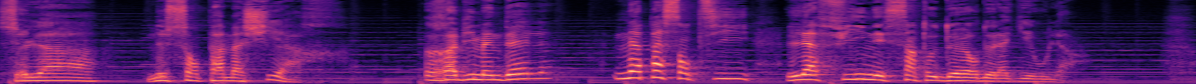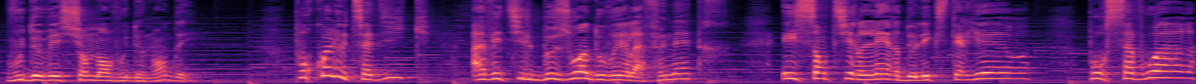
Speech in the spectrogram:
Cela ne sent pas Machiach. Rabbi Mendel n'a pas senti la fine et sainte odeur de la Géoula. Vous devez sûrement vous demander pourquoi le tzaddik avait-il besoin d'ouvrir la fenêtre et sentir l'air de l'extérieur pour savoir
